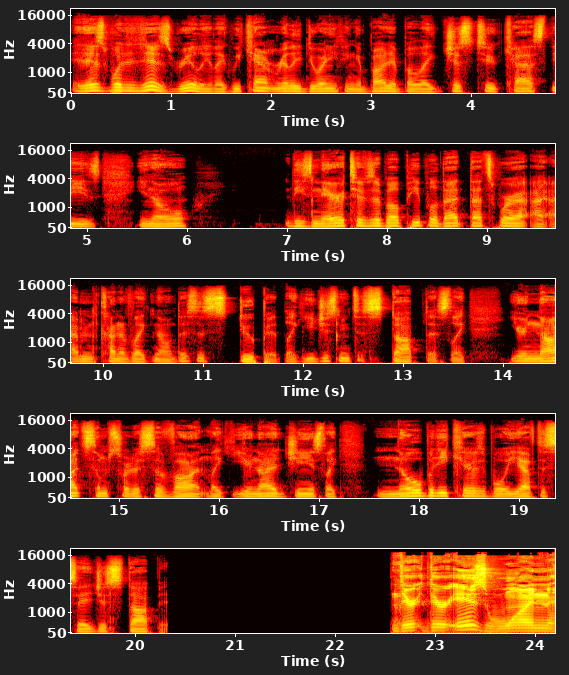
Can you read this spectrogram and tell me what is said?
it is what it is really. Like we can't really do anything about it but like just to cast these you know these narratives about people that that's where I, i'm kind of like no this is stupid. Like you just need to stop this. Like you're not some sort of savant. Like you're not a genius. Like nobody cares about what you have to say. Just stop it There there is one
